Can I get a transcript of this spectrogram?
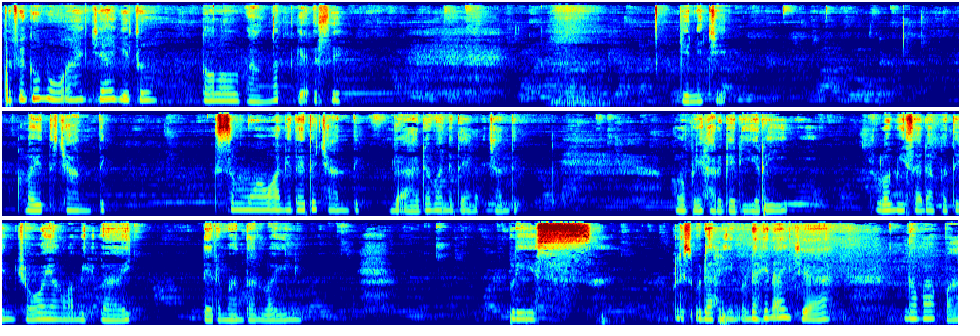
Tapi gue mau aja gitu. Tolol banget gak sih? Gini Ci. Lo itu cantik semua wanita itu cantik. Gak ada wanita yang gak cantik. Lo punya harga diri. Lo bisa dapetin cowok yang lebih baik dari mantan lo ini. Please. Please udahin. Udahin aja. Nggak apa-apa.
